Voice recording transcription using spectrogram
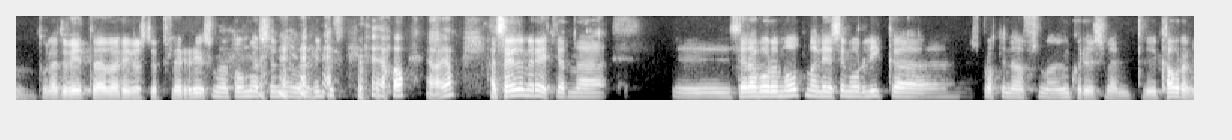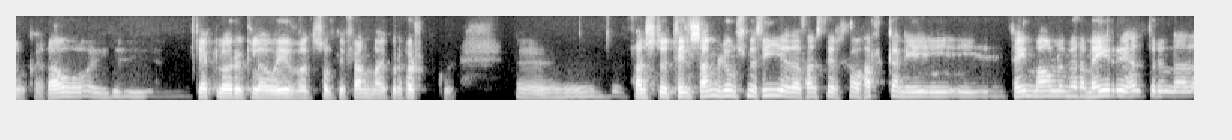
Mm. Þú lætu vita að það rifjast upp fleiri svona dómar sem það var fengið. já, já, já. Það segðu mér eitt, hérna, e, þegar voru mótmæli sem voru líka sprottin af umhverfisvend við Káranjúka, þá gekk laurugla og yfirvöld svolítið fram að ykkur hörku. Fannstu til samljóns með því eða fannst þér þá harkan í, í, í þeim málum vera meiri heldur en að,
